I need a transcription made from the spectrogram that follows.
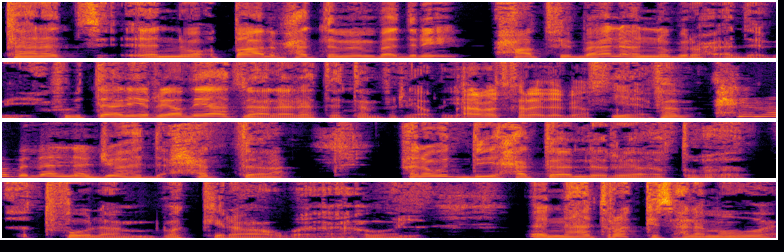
كانت إنه الطالب حتى من بدري حاط في باله إنه بيروح أدبي. فبالتالي الرياضيات لا لا لا تهتم في الرياضيات. أنا بدخل أدبي أصلا. Yeah. فإحنا ما بذلنا جهد حتى أنا ودي حتى الطفولة مبكرة أو إنها تركز على موضوع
